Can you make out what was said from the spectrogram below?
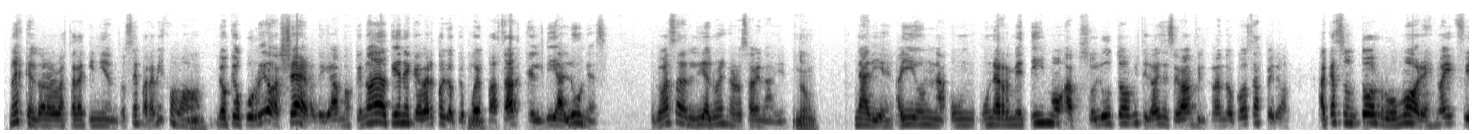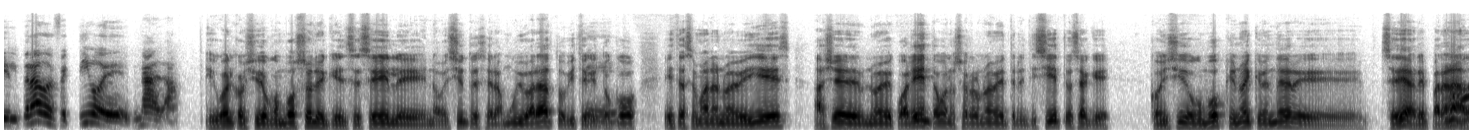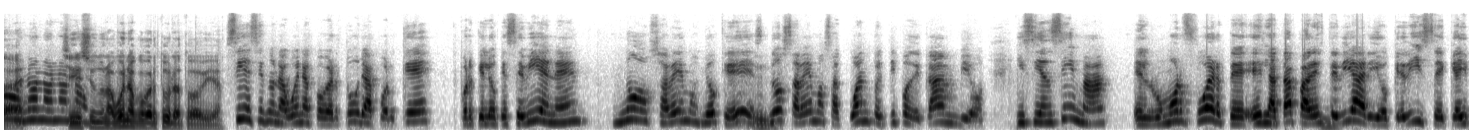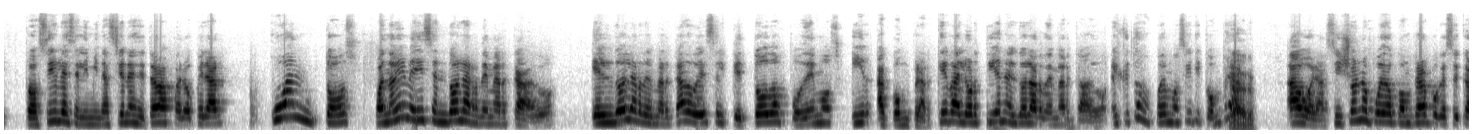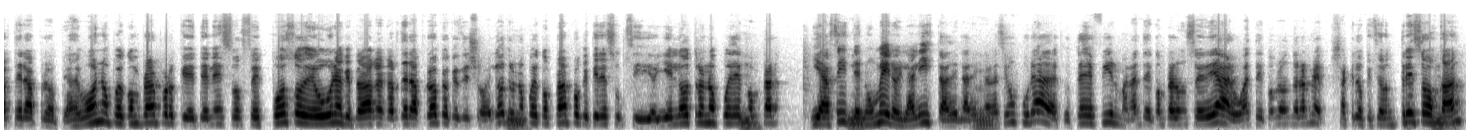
no es que el dólar va a estar a 500, ¿eh? para mí es como Mm. lo que ocurrió ayer, digamos, que nada tiene que ver con lo que puede Mm. pasar el día lunes. Lo que pasa el día lunes no lo sabe nadie. No. Nadie. Hay una- un, un hermetismo absoluto, viste que a veces se van filtrando cosas, pero acá son todos rumores, no hay filtrado efectivo de nada. Igual coincido con vos, Sole, que el CCL 900 era muy barato, viste Sí. que tocó esta semana 9.10, ayer 9.40, bueno, cerró 9.37, o sea que coincido con vos que no hay que vender eh, CDR, eh, para no, nada. eh. no, no, no, Sigue no. siendo una buena cobertura todavía. Sigue siendo una buena cobertura. ¿Por qué? Porque lo que se viene no sabemos lo que es, Mm. no sabemos a cuánto el tipo de cambio. Y si encima el rumor fuerte es la tapa de este diario que dice que hay posibles eliminaciones de trabas para operar, ¿cuántos? Cuando a mí me dicen dólar de mercado, el dólar de mercado es el que todos podemos ir a comprar. ¿Qué valor tiene el dólar de mercado? El que todos podemos ir y comprar. Claro. Ahora, si yo no puedo comprar porque soy cartera propia, vos no puedes comprar porque tenés, sos esposo de una que trabaja en cartera propia, qué sé yo, el otro no Mm. puede comprar porque tiene subsidio y el otro no puede Mm. comprar, y así te Mm. numero y la lista de la declaración jurada que ustedes firman antes de comprar un CDR o antes de comprar un dólar ya creo que son tres hojas,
